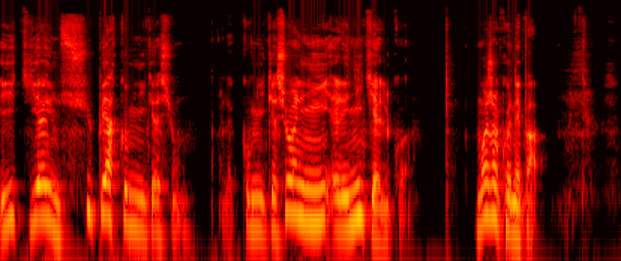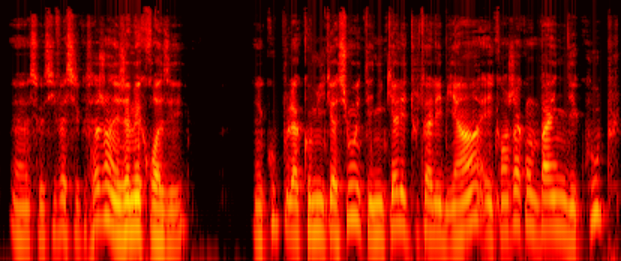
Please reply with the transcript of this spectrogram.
et qui a une super communication? La communication, elle est, elle est nickel, quoi. Moi, j'en connais pas. Euh, c'est aussi facile que ça, j'en ai jamais croisé un couple où la communication était nickel et tout allait bien. Et quand j'accompagne des couples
